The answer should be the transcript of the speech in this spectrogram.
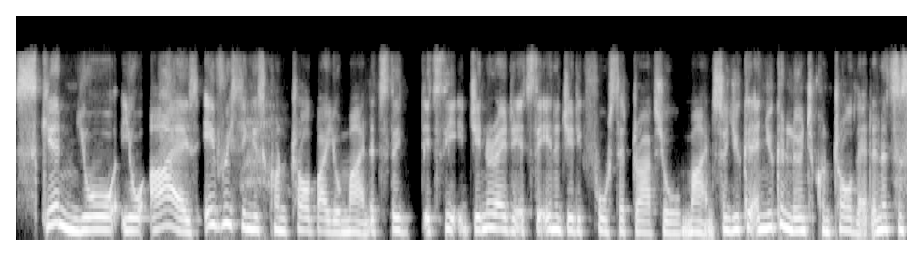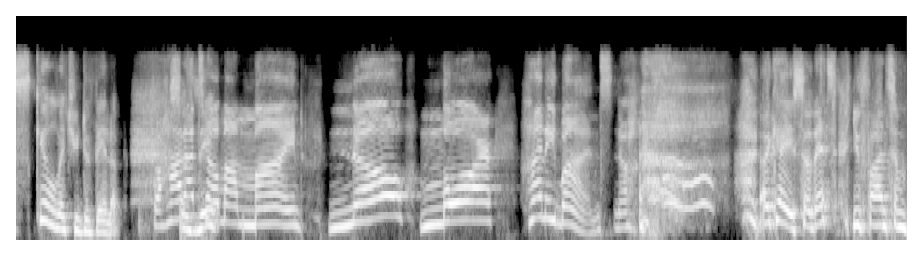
skin, your your eyes. Everything is controlled by your mind. It's the it's the generating, it's the energetic force that drives your mind. So you can and you can learn to control that, and it's a skill that you develop. So how so do I then, tell my mind no more honey buns? No. okay, so that's you find some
